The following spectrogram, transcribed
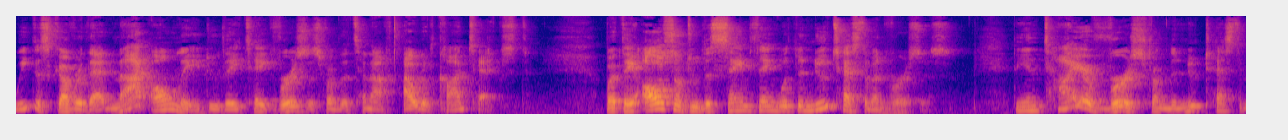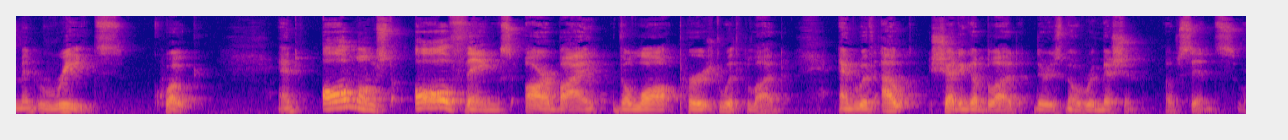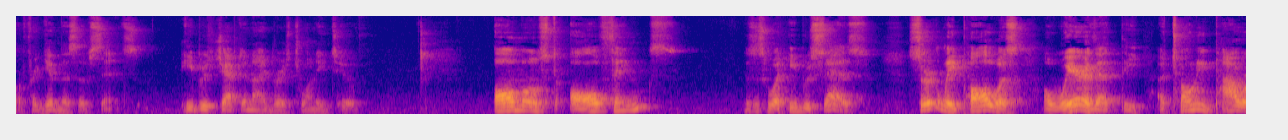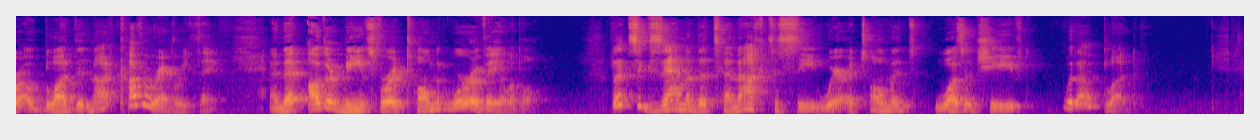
We discover that not only do they take verses from the Tanakh out of context, but they also do the same thing with the New Testament verses. The entire verse from the New Testament reads, quote, and almost all things are by the law purged with blood, and without shedding of blood, there is no remission of sins or forgiveness of sins. Hebrews chapter 9, verse 22. Almost all things, this is what Hebrews says. Certainly, Paul was aware that the atoning power of blood did not cover everything, and that other means for atonement were available. Let's examine the Tanakh to see where atonement was achieved without blood.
